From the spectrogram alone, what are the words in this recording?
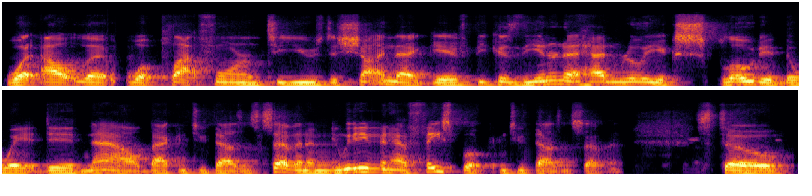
what outlet, what platform to use to shine that gift because the internet hadn't really exploded the way it did now back in 2007. I mean, we didn't even have Facebook in 2007. So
